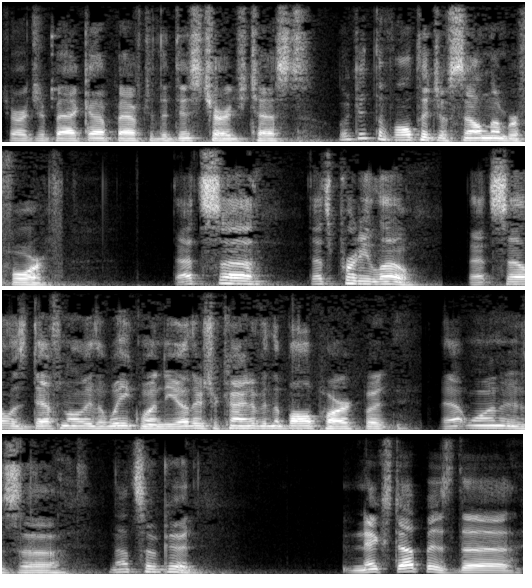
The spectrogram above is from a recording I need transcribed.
charge it back up after the discharge test. Look at the voltage of cell number four. That's uh, that's pretty low. That cell is definitely the weak one. The others are kind of in the ballpark, but that one is uh, not so good. next up is the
